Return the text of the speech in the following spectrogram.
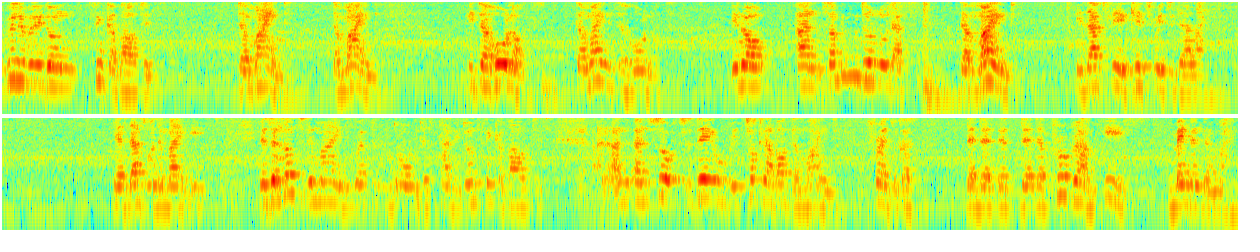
really, really don't think about it. The mind, the mind, it's a whole lot. The mind is a whole lot. You know, and some people don't know that the mind is actually a gateway to their life. Yes, that's what the mind is. There's a lot to the mind where people don't understand, they don't think about it. And, and, and so today we'll be talking about the mind first because the, the, the, the, the program is mending the mind.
